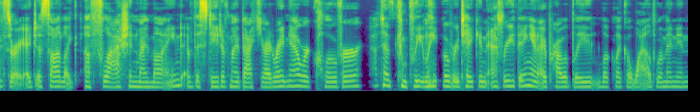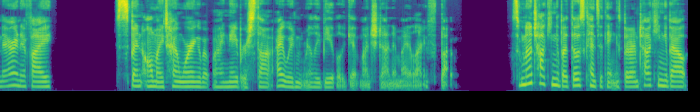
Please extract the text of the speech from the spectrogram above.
Sorry, I just saw like a flash in my mind of the state of my backyard right now where clover has completely overtaken everything. And I probably look like a wild woman in there. And if I spent all my time worrying about what my neighbors thought, I wouldn't really be able to get much done in my life. But so I'm not talking about those kinds of things, but I'm talking about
